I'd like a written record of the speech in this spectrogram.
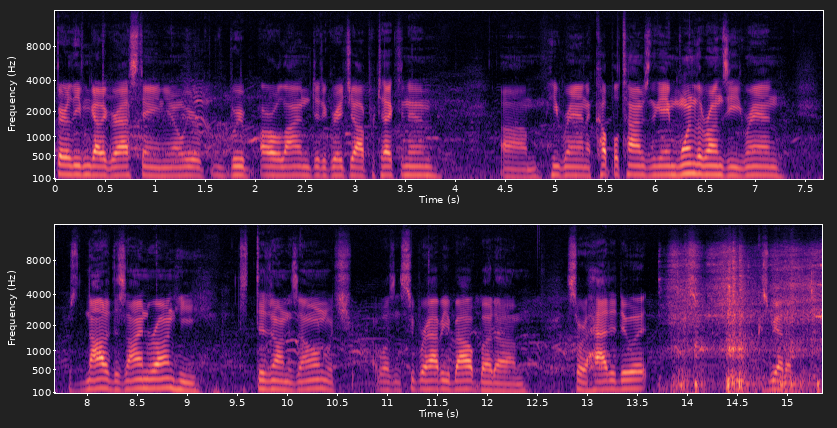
barely even got a grass stain. You know, we were, we our line did a great job protecting him. Um, he ran a couple times in the game. One of the runs he ran was not a design run. He just did it on his own, which I wasn't super happy about, but um, sort of had to do it because we had a,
